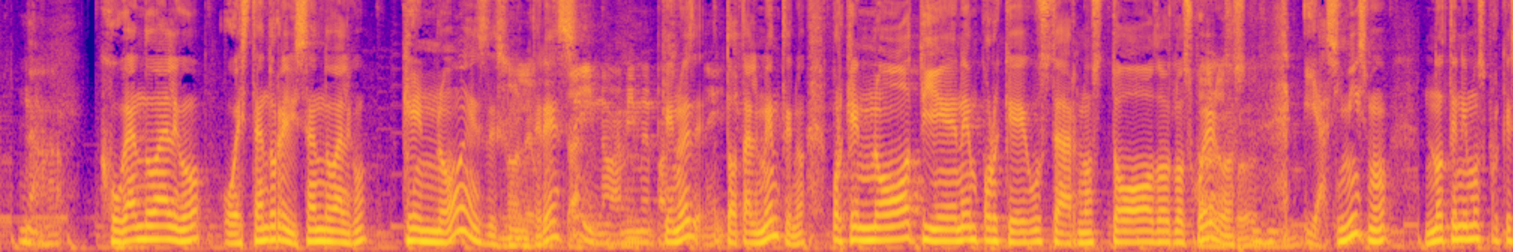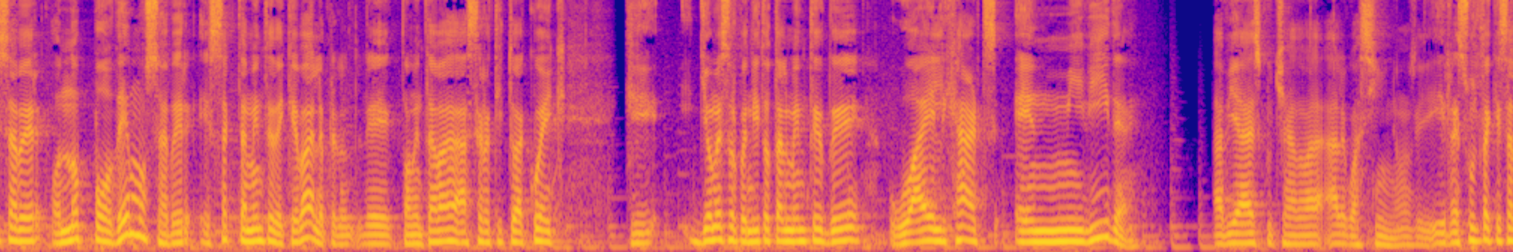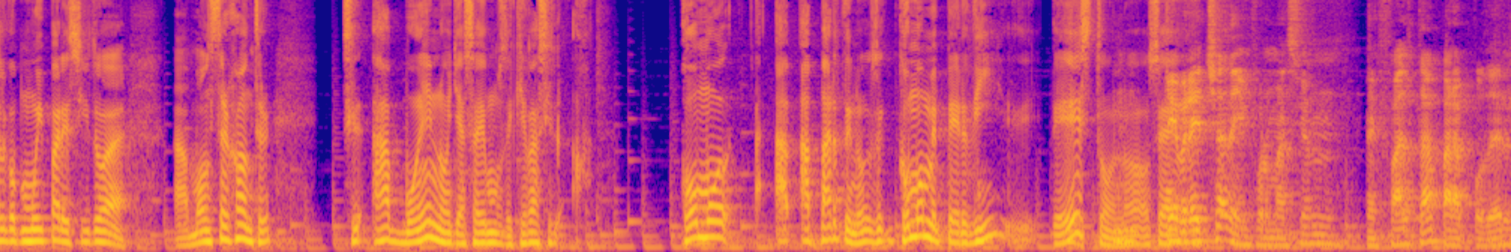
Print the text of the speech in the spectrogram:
jugando algo o estando revisando algo que no es de su No interés? Sí, no, a mí me pasó. Que no es totalmente, ¿no? Porque no tienen por qué gustarnos todos los juegos. los Y asimismo, no tenemos por qué saber o no podemos saber exactamente de qué va. Le comentaba hace ratito a Quake que yo me sorprendí totalmente de Wild Hearts en mi vida. Había escuchado algo así, ¿no? Y resulta que es algo muy parecido a, a Monster Hunter. Ah, bueno, ya sabemos de qué va a ser. Ah, ¿Cómo, a- aparte, ¿no? ¿Cómo me perdí de esto, no? O sea, ¿Qué brecha de información me falta para poder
